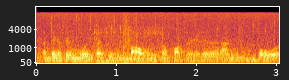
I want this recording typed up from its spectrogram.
Ainda bem que eu tenho muita vida no baú, então eu posso regenerar de boa.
